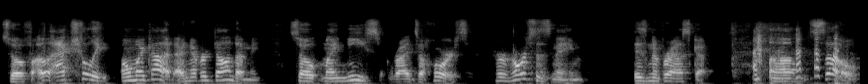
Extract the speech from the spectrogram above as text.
So if oh actually oh my god I never dawned on me. So my niece rides a horse. Her horse's name is Nebraska. Um, so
